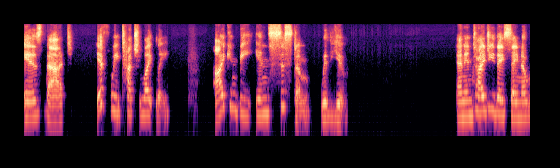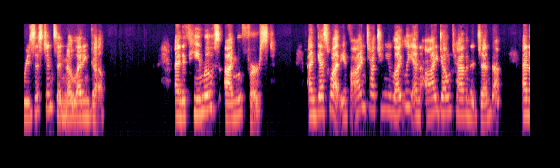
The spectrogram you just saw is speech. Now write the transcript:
is that if we touch lightly, I can be in system with you. And in Taiji, they say no resistance and no letting go. And if he moves, I move first. And guess what? If I'm touching you lightly and I don't have an agenda and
